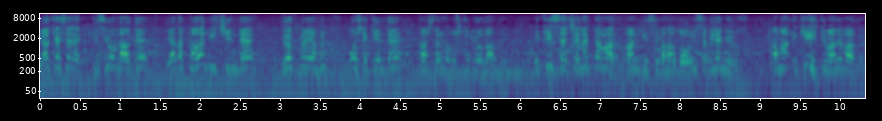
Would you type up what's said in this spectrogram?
ya keserek diziyorlardı ya da kalıp içinde dökme yapıp o şekilde taşları oluşturuyorlardı. İki seçenek de var. Hangisi daha doğruysa bilemiyoruz. Ama iki ihtimali vardır.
